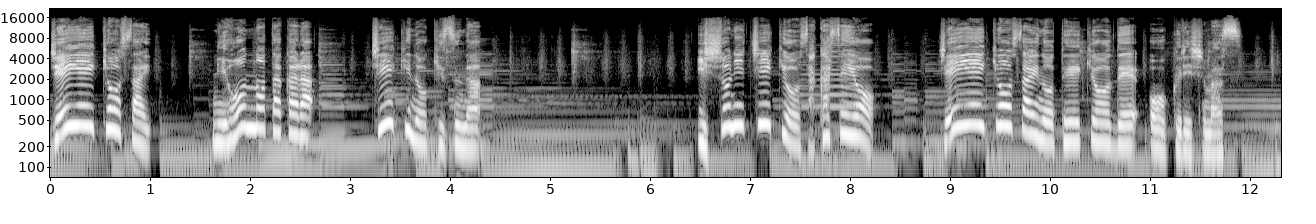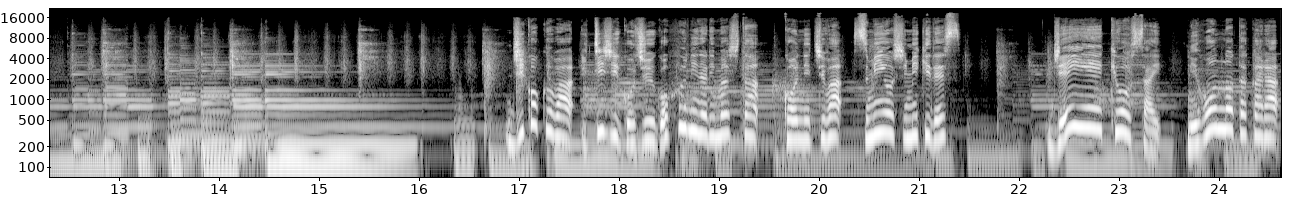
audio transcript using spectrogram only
JA 共済。日本の宝。地域の絆。一緒に地域を咲かせよう。JA 共済の提供でお送りします。時刻は1時55分になりました。こんにちは。住吉美希です。JA 共済。日本の宝。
